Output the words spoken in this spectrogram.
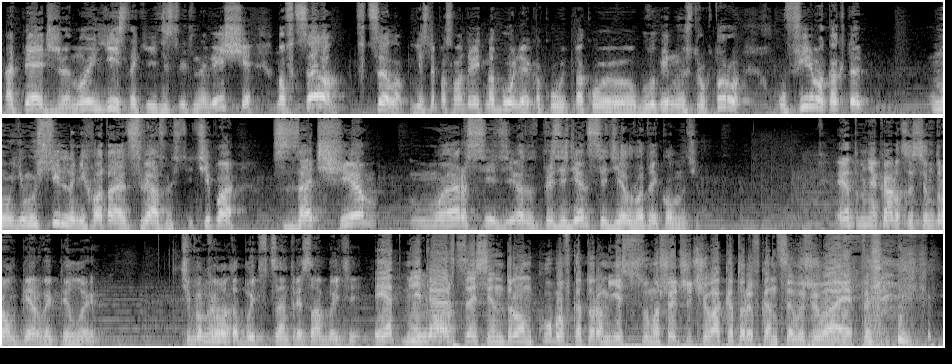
опять же, ну и есть такие действительно вещи, но в целом, в целом, если посмотреть на более какую-то такую глубинную структуру, у фильма как-то, ну, ему сильно не хватает связности. Типа, зачем мэр сидел, президент сидел в этой комнате? Это, мне кажется, синдром первой пилы. Типа Но... круто быть в центре событий. И это, мне Но... кажется, синдром Куба, в котором есть сумасшедший чувак, который в конце выживает.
